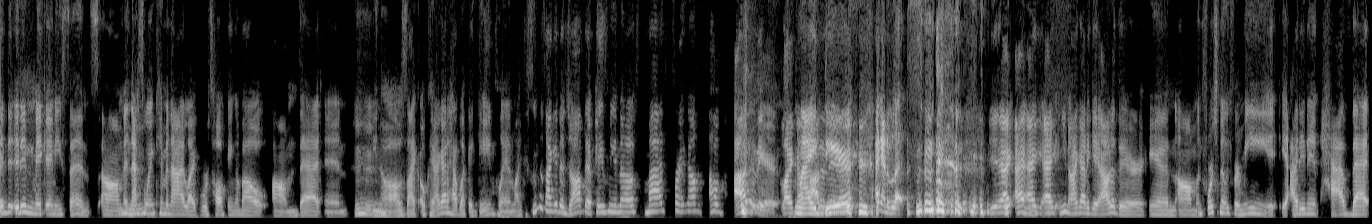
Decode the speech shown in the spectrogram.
It, it, didn't make any sense um mm-hmm. and that's mm-hmm. when kim and i like were talking about um that and mm-hmm. you know i was like okay i gotta have like a game plan like as soon as i get a job that pays me enough my friend i'm, I'm out of there like my dear i gotta bless yeah I, I, I, I, you know i gotta get out of there and um unfortunately for me it, i didn't have that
